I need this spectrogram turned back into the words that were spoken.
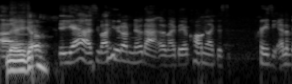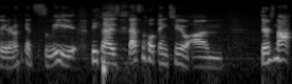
Um, there you go. Yeah, see, a lot of people don't know that, and like they call me like this crazy innovator. And I think it's sweet because that's the whole thing too. Um, there's not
